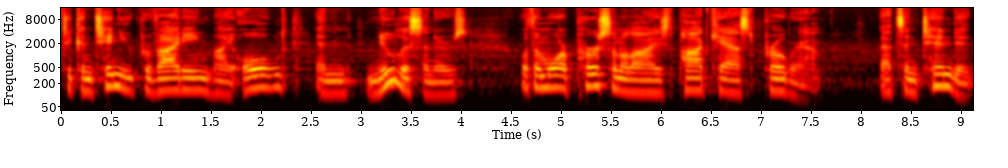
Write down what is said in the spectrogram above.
to continue providing my old and new listeners with a more personalized podcast program that's intended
